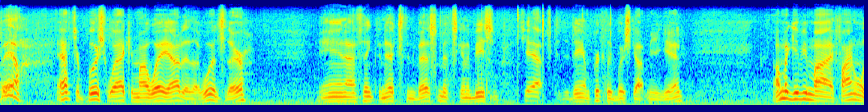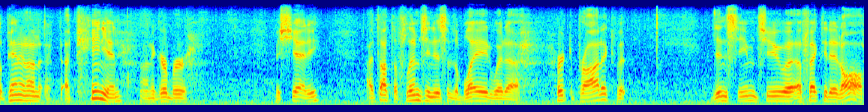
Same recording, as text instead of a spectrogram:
Well, after bushwhacking my way out of the woods there, and I think the next investment is going to be some chaps because the damn prickly bush got me again. I'm going to give you my final opinion on opinion on the Gerber machete. I thought the flimsiness of the blade would uh, hurt the product, but didn't seem to uh, affect it at all.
